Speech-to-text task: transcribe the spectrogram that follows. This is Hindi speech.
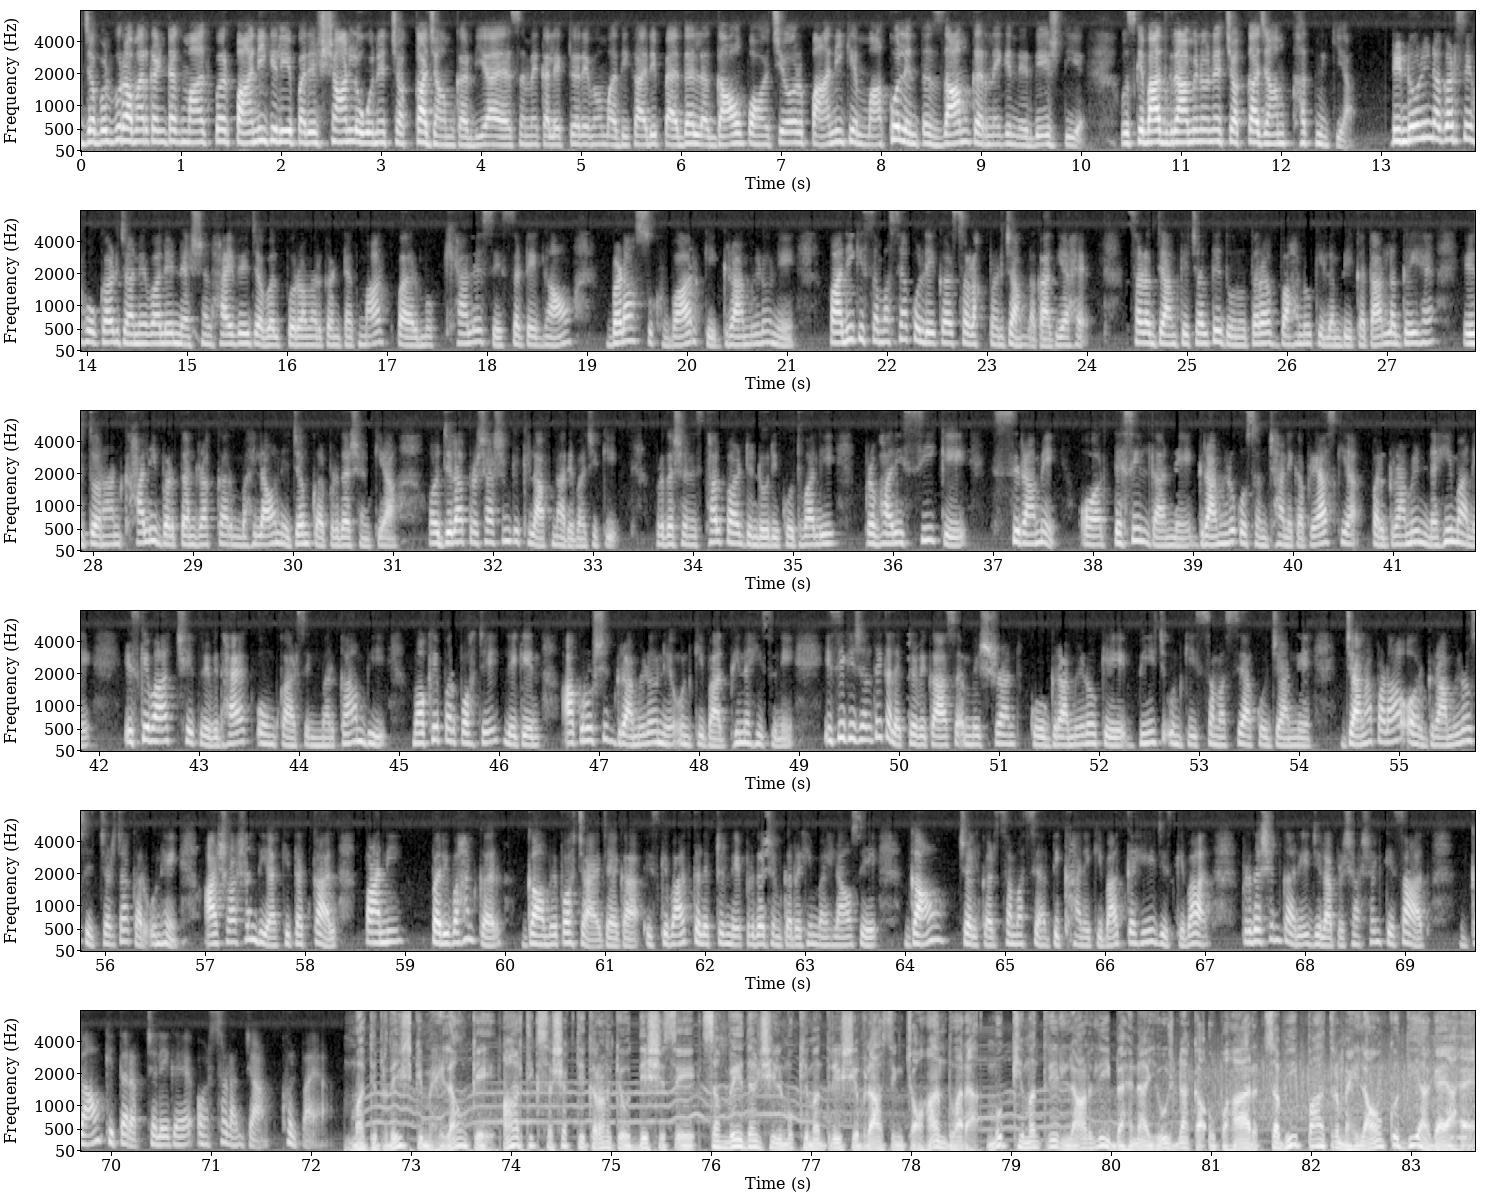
जबलपुर अमरकंटक मार्ग पर पानी के लिए परेशान लोगों ने चक्का जाम कर दिया। ऐसे में कलेक्टर एवं अधिकारी पैदल गाँव पहुँचे और पानी के माकुल इंतज़ाम करने के निर्देश दिए। उसके बाद ग्रामीणों ने चक्का जाम खत्म किया। डिंडोरी नगर से होकर जाने वाले नेशनल हाईवे जबलपुर अमरकंटक मार्ग पर मुख्यालय से सटे गाँव बड़ा सुखवार के ग्रामीणों ने पानी की समस्या को लेकर सड़क पर जाम लगा दिया है। सड़क जाम के चलते दोनों तरफ़ वाहनों की लंबी कतार लग गई है। इस दौरान खाली बर्तन रखकर महिलाओं ने जमकर प्रदर्शन किया और जिला प्रशासन के खिलाफ नारेबाजी की। प्रदर्शन स्थल पर डिंडोरी कोतवाली प्रभारी सी के सिरामे और तहसीलदार ने ग्रामीणों को समझाने का प्रयास किया, पर ग्रामीण नहीं माने। इसके बाद क्षेत्रीय विधायक ओमकार सिंह मरकाम भी मौके पर पहुँचे, लेकिन आक्रोशित ग्रामीणों ने उनकी बात भी नहीं सुनी। इसी के चलते कलेक्टर विकास मिश्रा को ग्रामीणों के बीच उनकी समस्या को जानने, जाना पड़ा और ग्रामीणों से चर्चा कर उन्हें आश्वासन दिया कि तत्काल पानी परिवहन कर गाँव में पहुँचाया जाएगा। इसके बाद कलेक्टर ने प्रदर्शन कर रही महिलाओं से गाँव चलकर समस्या दिखाने की बात कही, जिसके बाद प्रदर्शनकारी जिला प्रशासन के साथ गाँव की तरफ़ चले गए और सड़क जाम खुल पाया। मध्य प्रदेश की महिलाओं के आर्थिक सशक्तिकरण के उद्देश्य से संवेदनशील मुख्यमंत्री शिवराज सिंह चौहान द्वारा मुख्यमंत्री लाडली बहना योजना का उपहार सभी पात्र महिलाओं को दिया गया है।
